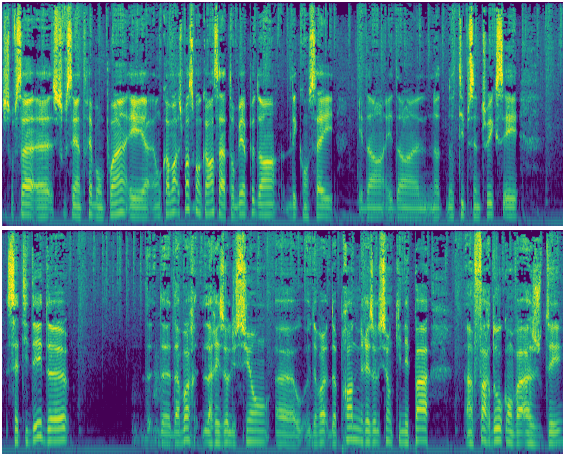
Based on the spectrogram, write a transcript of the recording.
je trouve ça, euh, je trouve c'est un très bon point et euh, on commence, je pense qu'on commence à tomber un peu dans les conseils et dans et dans nos, nos tips and tricks et cette idée de d'avoir la résolution, euh, de, prendre une résolution qui n'est pas un fardeau qu'on va ajouter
